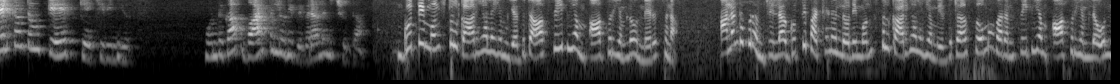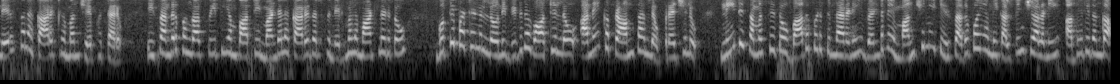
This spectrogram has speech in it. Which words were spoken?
Welcome to KSK TV news. ముందుగా వార్తల్లోని వివరాలను చూద్దాం. గుత్తి మున్సిపల్ కార్యాలయం ఎదుట సిపిఎం ఆధ్వర్యంలో నిరసన. అనంతపురం జిల్లా గుత్తి పట్టణంలోని మున్సిపల్ కార్యాలయం ఎదుట సోమవారం సిపిఎం ఆధ్వర్యంలో నిరసన కార్యక్రమం చేపట్టారు. ఈ సందర్భంగా సిపిఎం పార్టీ మండల కార్యదర్శి నిర్మల మాట్లాడుతూ గుత్తి పట్టణంలోని వివిధ వార్డుల్లో అనేక ప్రాంతాల్లో ప్రజలు నీటి సమస్యతో బాధపడుతున్నారని వెంటనే మంచినీటి సదుపాయాన్ని కల్పించాలని అదేవిధంగా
